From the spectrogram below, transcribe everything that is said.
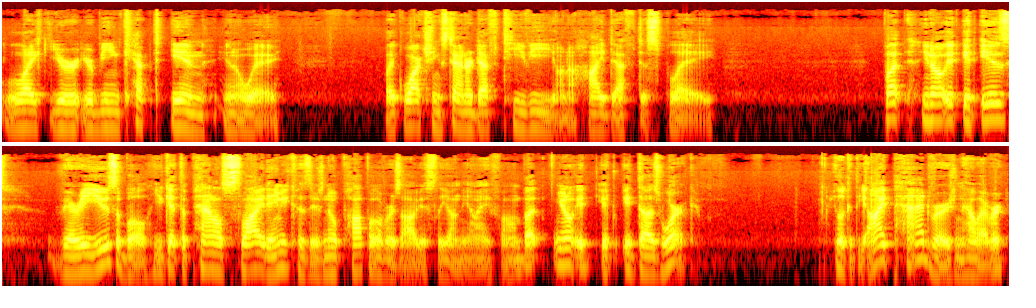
like you're you're being kept in in a way, like watching standard def TV on a high def display. But, you know, it, it is very usable. You get the panel sliding because there's no popovers, obviously, on the iPhone. But, you know, it, it, it does work. If you look at the iPad version, however,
